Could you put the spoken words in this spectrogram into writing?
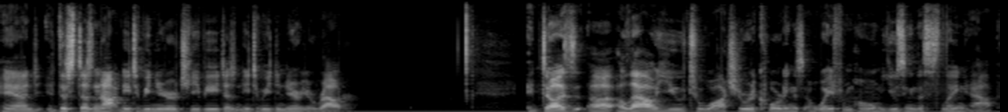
and this does not need to be near your TV. Doesn't need to be near your router. It does uh, allow you to watch your recordings away from home using the Sling app,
